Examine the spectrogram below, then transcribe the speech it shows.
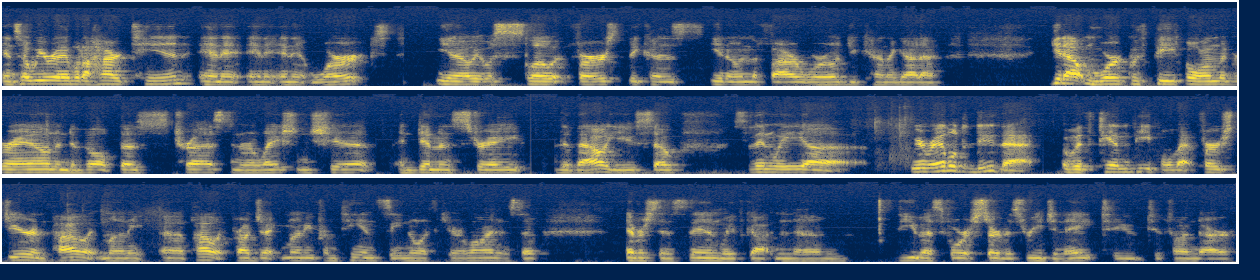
And so we were able to hire 10 and it, and it, and it worked. You know, it was slow at first because, you know, in the fire world, you kind of got to get out and work with people on the ground and develop those trust and relationship and demonstrate the value. So, so then we uh, we were able to do that with 10 people that first year in pilot money, uh, pilot project money from TNC North Carolina. So ever since then, we've gotten um, the U.S. Forest Service Region 8 to to fund our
